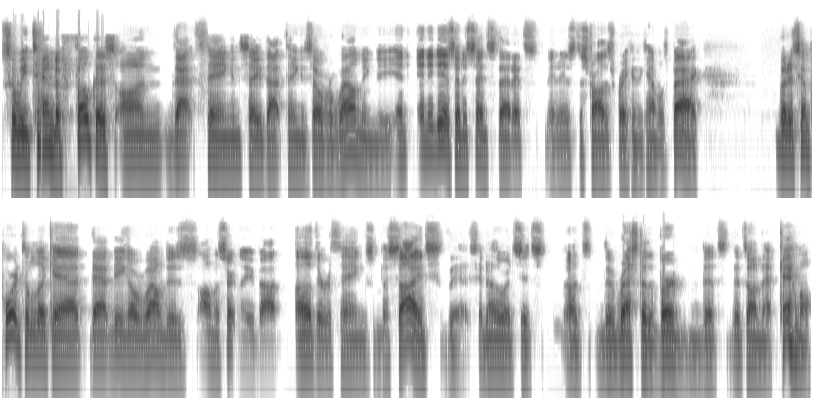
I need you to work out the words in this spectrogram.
So we tend to focus on that thing and say that thing is overwhelming me, and and it is in a sense that it's it is the straw that's breaking the camel's back. But it's important to look at that being overwhelmed is almost certainly about other things besides this. In other words, it's uh, the rest of the burden that's that's on that camel.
